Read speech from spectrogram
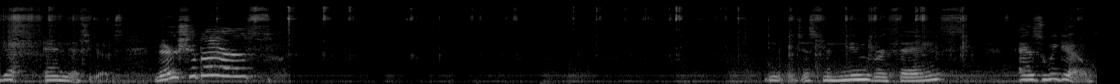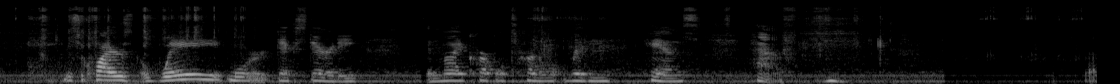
Yep, and there she goes. There's your bars. We will just maneuver things as we go. This requires way more dexterity than my carpal tunnel ridden hands have. So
